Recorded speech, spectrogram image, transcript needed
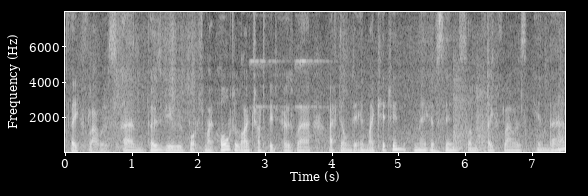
fake flowers. Um, those of you who've watched my older live chat videos where I filmed it in my kitchen may have seen some fake flowers in there.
